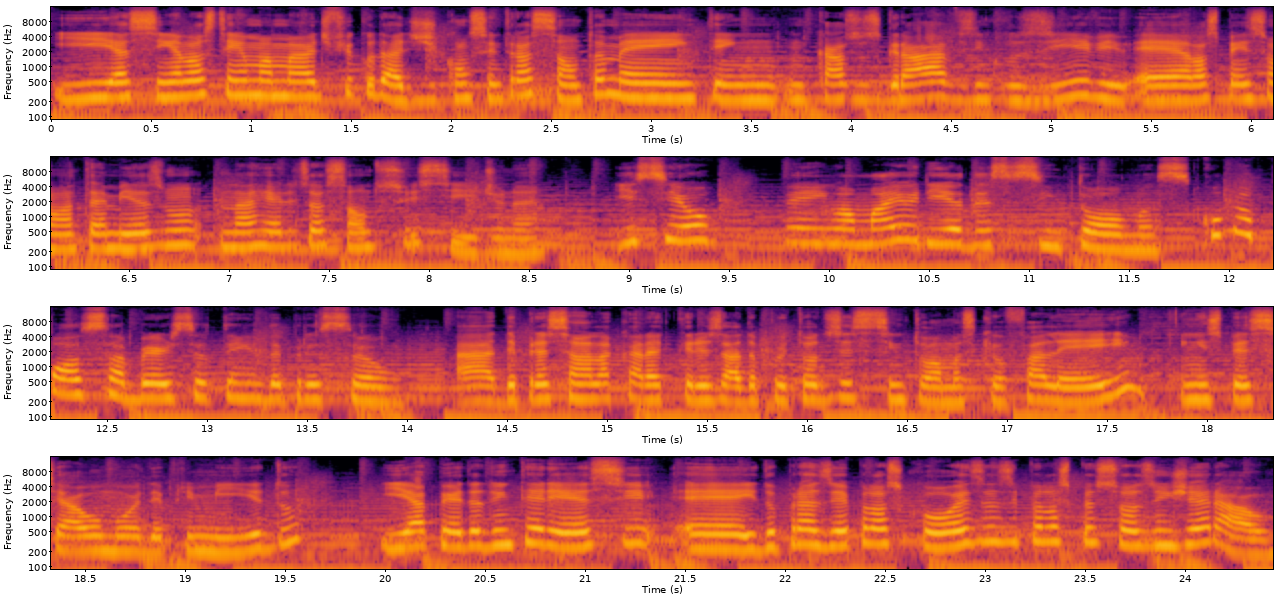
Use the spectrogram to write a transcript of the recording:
E assim elas têm uma maior dificuldade de concentração também, tem em casos graves, inclusive, é, elas pensam até mesmo na realização do suicídio, né? E se eu tenho a maioria desses sintomas, como eu posso saber se eu tenho depressão? A depressão ela é caracterizada por todos esses sintomas que eu falei, em especial o humor deprimido e a perda do interesse é, e do prazer pelas coisas e pelas pessoas em geral.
